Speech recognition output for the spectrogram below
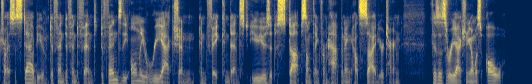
tries to stab you. Defend, defend, defend. Defend's the only reaction in Fate Condensed. You use it to stop something from happening outside your turn. Because it's a reaction, you almost all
